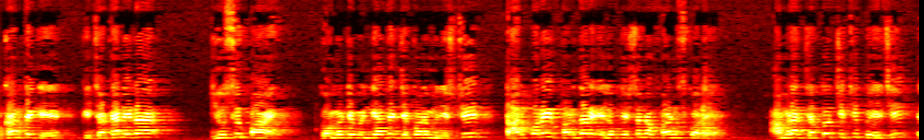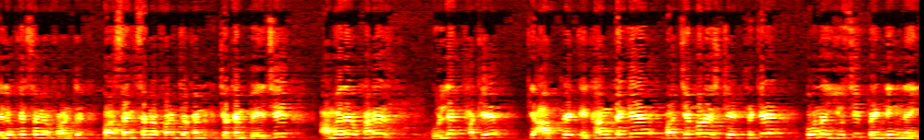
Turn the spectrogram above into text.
ওখান থেকে কি যখন এটা ইউসি পায় গভর্নমেন্ট অফ ইন্ডিয়াতে যে কোনো মিনিস্ট্রি তারপরেই ফার্দার এলোকেশন অফ ফান্ডস করে। আমরা যত চিঠি পেয়েছি এলোকেশন অফ ফান্ড বা স্যাংশন অফ ফান্ড যখন যখন পেয়েছি, আমাদের ওখানে উল্লেখ থাকে যে আপনি এখান থেকে বা যে কোনো স্টেট থেকে কোনো ইউসি পেন্ডিং নেই।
